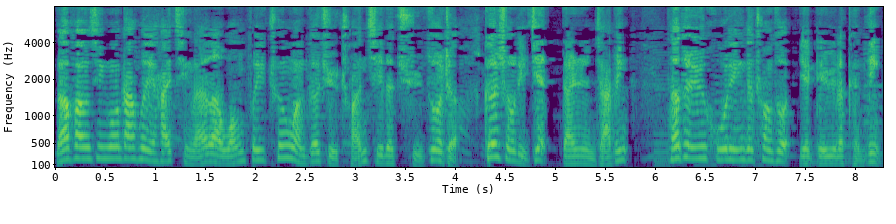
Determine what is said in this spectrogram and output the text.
南方星光大会还请来了王菲春晚歌曲《传奇》的曲作者、歌手李健担任嘉宾。他对于胡玲的创作也给予了肯定，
